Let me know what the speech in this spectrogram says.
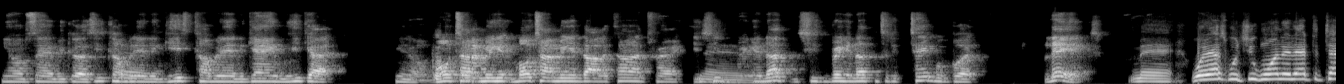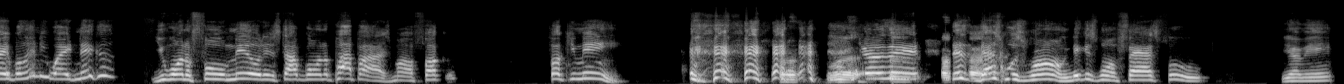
You know what I'm saying? Because he's coming in and he's coming in the game. He got you know multi million multi million dollar contract, and she's bringing nothing. She's bringing nothing to the table but legs. Man, well, that's what you wanted at the table anyway, nigga. You want a full meal, then stop going to Popeyes, motherfucker. Fuck you mean? you know what I'm saying? This, that's what's wrong. Niggas want fast food. You know what I mean?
